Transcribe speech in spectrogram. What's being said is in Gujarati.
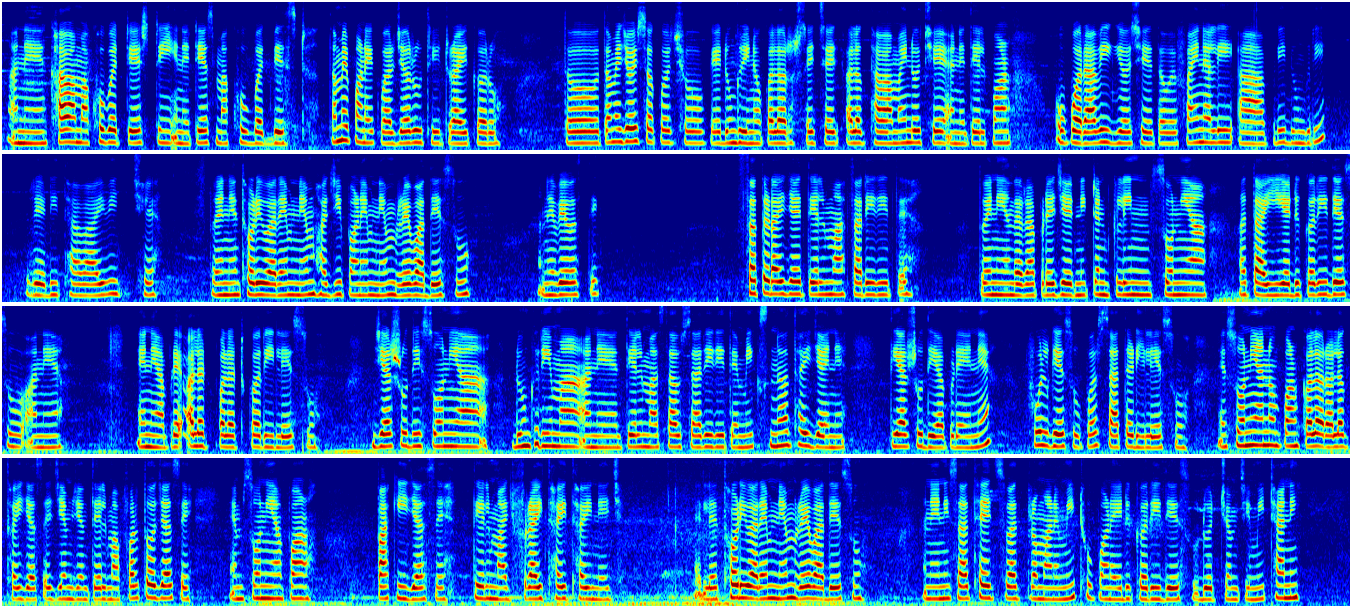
અને ખાવામાં ખૂબ જ ટેસ્ટી અને ટેસ્ટમાં ખૂબ જ બેસ્ટ તમે પણ એકવાર જરૂરથી ટ્રાય કરો. તો તમે જોઈ શકો છો કે ડુંગળીનો કલર સહેજ સહેજ અલગ થવા માંડ્યો છે અને તેલ પણ ઉપર આવી ગયો છે. તો હવે ફાઇનલી આ આપણી ડુંગળી રેડી થવા આવી છે. તો એને થોડી વાર એમને એમ હજી પણ એમને એમ રહેવા દેશું. અને વ્યવસ્થિત સતળાઈ જાય તેલમાં સારી રીતે. તો એની અંદર આપણે જે નીટ એન્ડ ક્લીન સોનિયા હતા એ એડ કરી દેશું અને એને આપણે અલટ પલટ કરી લેશું. જ્યાં સુધી સોનિયા ડુંગળીમાં અને તેલમાં સાવ સારી રીતે મિક્સ ન થઈ જાય ને, ત્યાર સુધી આપણે એને ફૂલ ગેસ ઉપર સાતળી લેશું. ને સોનિયાનો પણ કલર અલગ થઈ જશે, જેમ જેમ તેલમાં ફરતો જશે, એમ સોનિયા પણ પાકી જશે. તેલમાં જ ફ્રાય થઈ થઈને જ. એટલે થોડી વાર એમને એમ રહેવા દેશું. અને એની સાથે જ સ્વાદ પ્રમાણે મીઠું પણ એડ કરી દેશું, દોઢ ચમચી મીઠાની.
